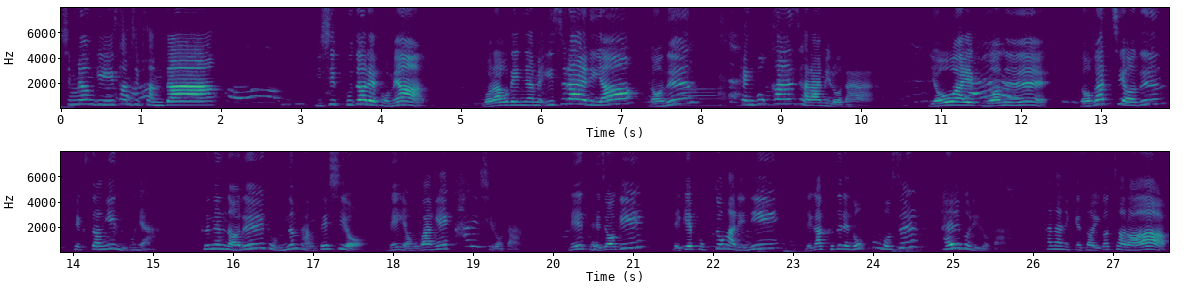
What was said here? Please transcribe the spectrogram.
신명기 33장 29절에 보면 뭐라고 돼 있냐면 이스라엘이여 너는 행복한 사람이로다. 여호와의 구원을 너같이 얻은 백성이 누구냐? 그는 너를 돕는 방패시요 내 영광의 칼이시로다. 내 대적이 내게 복종하리니 내가 그들의 높은 곳을 밟으리로다. 하나님께서 이것처럼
